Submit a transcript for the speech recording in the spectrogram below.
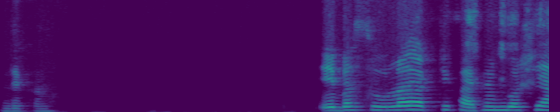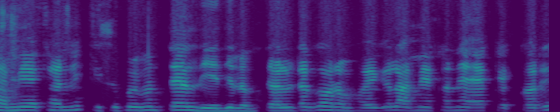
দেখুন। এবার চুলায় একটি ফ্রাই বসে আমি এখানে কিছু পরিমাণ তেল দিয়ে দিলাম। তেলটা গরম হয়ে গেলে আমি এখানে এক, এক করে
